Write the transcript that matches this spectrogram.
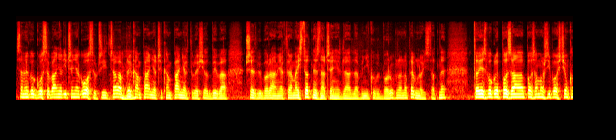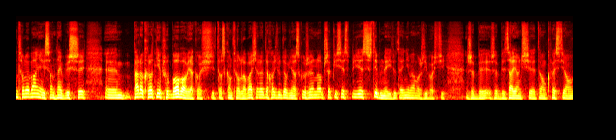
samego głosowania, liczenia głosów, czyli cała mhm. prekampania czy kampania, która się odbywa przed wyborami, a która ma istotne znaczenie dla, dla wyniku wyborów, no na pewno istotne, to jest w ogóle poza, poza możliwością kontrolowania i Sąd Najwyższy parokrotnie próbował jakoś to skontrolować, ale dochodził do wniosku, że no, przepis jest, jest sztywny i tutaj nie ma możliwości, żeby, żeby zająć się tą kwestią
